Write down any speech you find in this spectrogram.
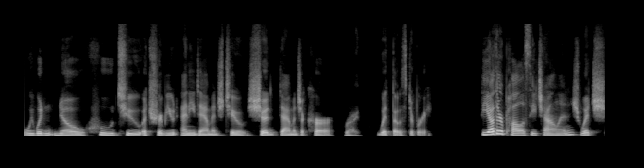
We wouldn't know who to attribute any damage to should damage occur right. with those debris. The other policy challenge, which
